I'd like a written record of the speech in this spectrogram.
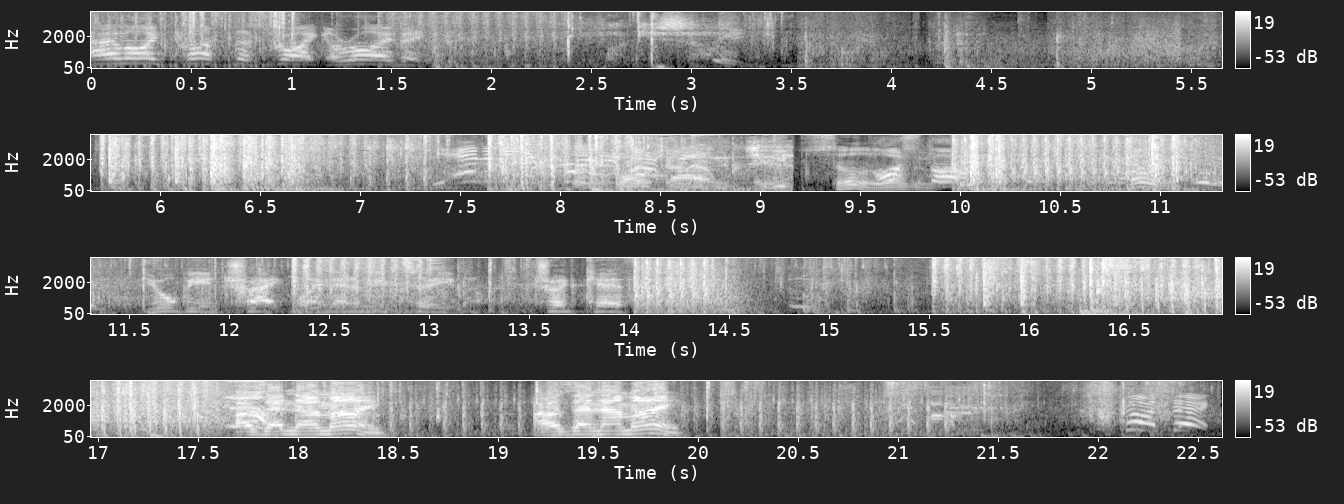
Allied cluster strike arriving. The enemy is One shot. Still 11. Hostile. You're being tracked by an enemy team. Tread carefully. How's that not mine? How's that not mine? Contact!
